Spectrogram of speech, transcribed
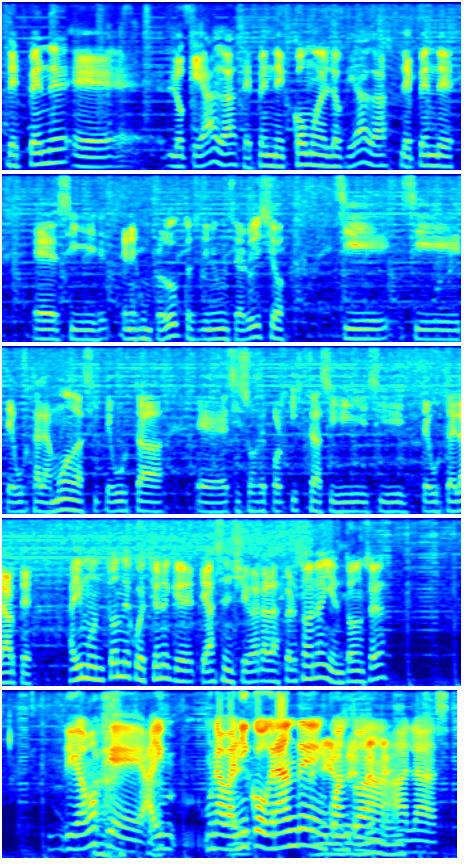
depende eh, lo que hagas, depende cómo es lo que hagas, depende eh, si tenés un producto, si tienes un servicio, si, si te gusta la moda, si te gusta, eh, si sos deportista, si, si te gusta el arte. Hay un montón de cuestiones que te hacen llegar a las personas y entonces... Digamos que hay un abanico grande en cuanto a las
